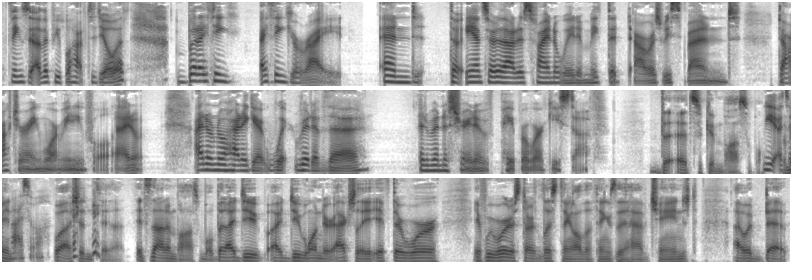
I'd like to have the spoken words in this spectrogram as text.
things that other people have to deal with. But I think, I think you're right. And the answer to that is find a way to make the hours we spend doctoring more meaningful. I don't, I don't know how to get w- rid of the administrative paperworky stuff. Th- It's impossible. Yeah, it's impossible. well, I shouldn't say that. It's not impossible, but I do. I do wonder actually if there were, if we were to start listing all the things that have changed, I would bet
